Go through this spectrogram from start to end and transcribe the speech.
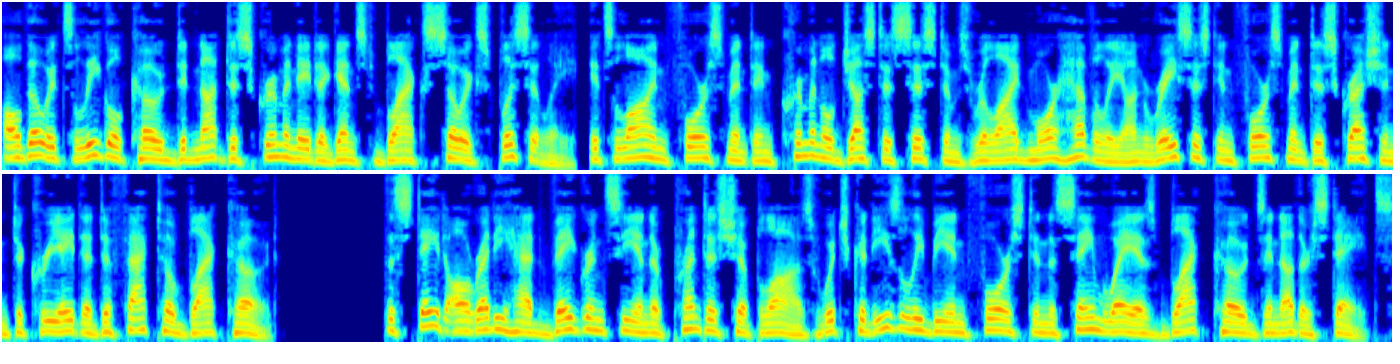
Although its legal code did not discriminate against blacks so explicitly, its law enforcement and criminal justice systems relied more heavily on racist enforcement discretion to create a de facto black code. The state already had vagrancy and apprenticeship laws which could easily be enforced in the same way as black codes in other states.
